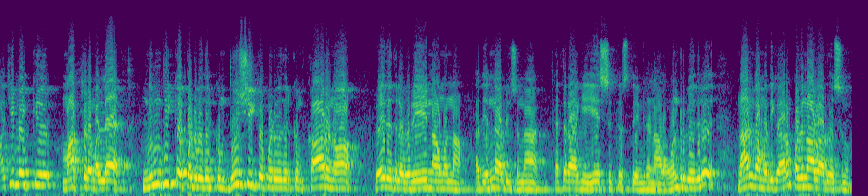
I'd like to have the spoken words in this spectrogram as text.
மகிமைக்கு மாத்திரமல்ல நிந்திக்கப்படுவதற்கும் தூஷிக்கப்படுவதற்கும் காரணம் வேதத்துல ஒரே நாமம் தான் அது என்ன அப்படின்னு சொன்னா கர்த்தராகிய இயேசு கிறிஸ்து என்கிற நாமம். ஒன்று பேதிரு நான்காம் அதிகாரம் பதினாலாவது வசனம்.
